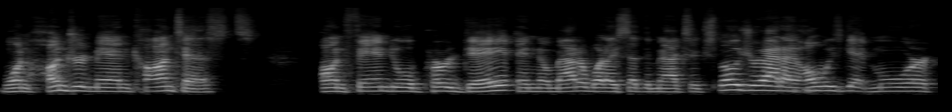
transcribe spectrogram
100 man contests on FanDuel per day. And no matter what I set the max exposure at, I mm-hmm. always get more.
